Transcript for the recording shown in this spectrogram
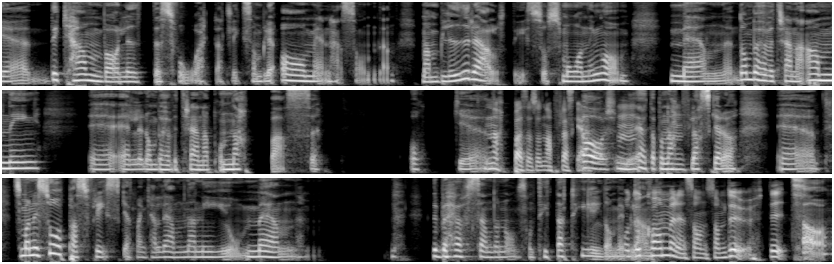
Eh, det kan vara lite svårt att liksom bli av med den här sonden. Man blir det alltid så småningom. Men de behöver träna amning eh, eller de behöver träna på nappas. Och, eh, Nappas, alltså nappflaska? Ja, Mm. äta på nappflaska. Då. Så man är så pass frisk att man kan lämna neo, men det behövs ändå någon som tittar till dem Och ibland. då kommer en sån som du dit? Ja,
